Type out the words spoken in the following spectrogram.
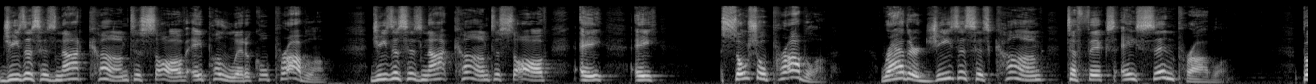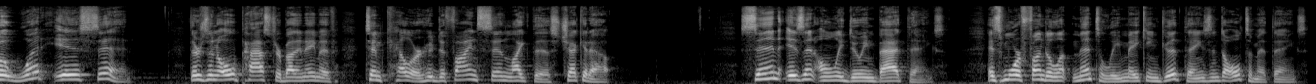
Jesus has not come to solve a political problem. Jesus has not come to solve a, a social problem. Rather, Jesus has come to fix a sin problem. But what is sin? There's an old pastor by the name of Tim Keller who defines sin like this. Check it out. Sin isn't only doing bad things. It's more fundamentally making good things into ultimate things.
